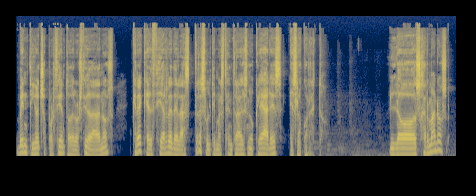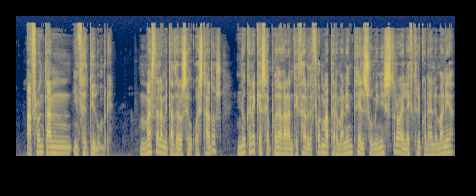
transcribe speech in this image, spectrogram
28% de los ciudadanos cree que el cierre de las tres últimas centrales nucleares es lo correcto. Los germanos afrontan incertidumbre. Más de la mitad de los encuestados no cree que se pueda garantizar de forma permanente el suministro eléctrico en Alemania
